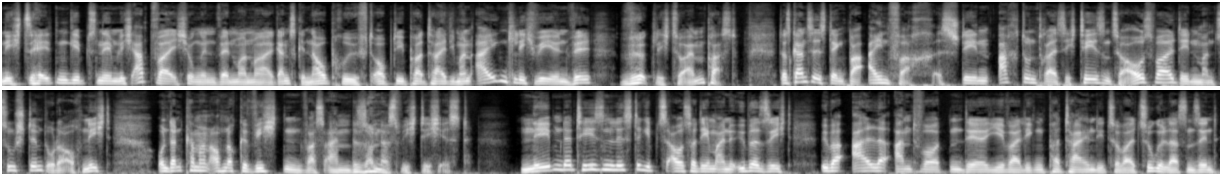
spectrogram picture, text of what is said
Nicht selten gibt's nämlich Abweichungen, wenn man mal ganz genau prüft, ob die Partei, die man eigentlich wählen will, wirklich zu einem passt. Das Ganze ist denkbar einfach. Es stehen 38 Thesen zur Auswahl, denen man zustimmt oder auch nicht, und dann kann man auch noch gewichten, was einem besonders wichtig ist. Neben der Thesenliste gibt es außerdem eine Übersicht über alle Antworten der jeweiligen Parteien, die zur Wahl zugelassen sind,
